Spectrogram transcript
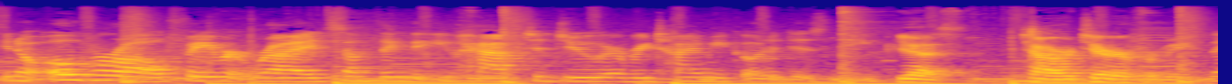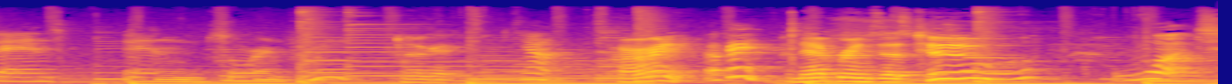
you know, overall favorite ride, something that you have to do every time you go to Disney. Yes, Tower of Terror for me. And and Soarin' for me. Okay, Yeah. alright. Okay. And that brings us to What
